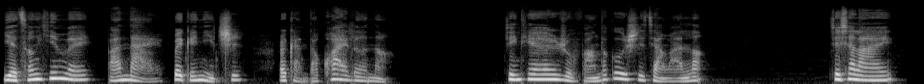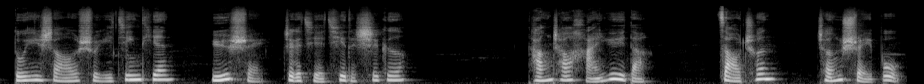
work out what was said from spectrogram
也曾因为把奶喂给你吃而感到快乐呢。今天乳房的故事讲完了，接下来读一首属于今天雨水这个节气的诗歌。唐朝韩愈的《早春呈水部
